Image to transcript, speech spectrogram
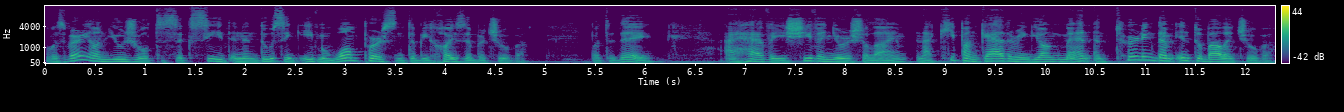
it was very unusual to succeed in inducing even one person to be Chayze B'tshuva. But today, I have a yeshiva in Yerushalayim, and I keep on gathering young men and turning them into Balei Tshuva.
